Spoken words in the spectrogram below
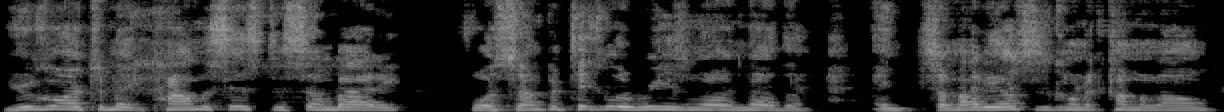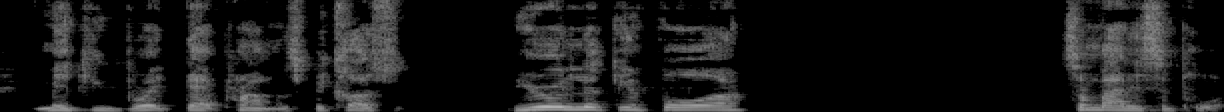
You're going to make promises to somebody for some particular reason or another, and somebody else is going to come along and make you break that promise because you're looking for somebody's support.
